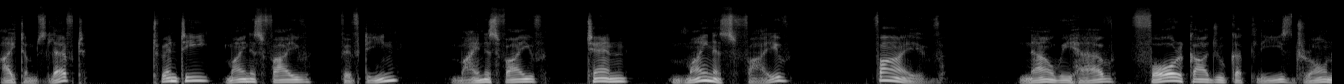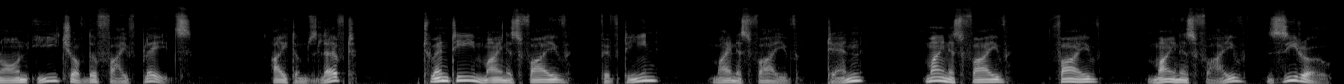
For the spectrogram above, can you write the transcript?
Items left 20 minus 5, 15, minus 5, 10, minus 5, 5. Now we have four kaju katlis drawn on each of the five plates. Items left 20 minus 5, 15, minus 5, 10, minus 5, 5, minus 5, 0,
